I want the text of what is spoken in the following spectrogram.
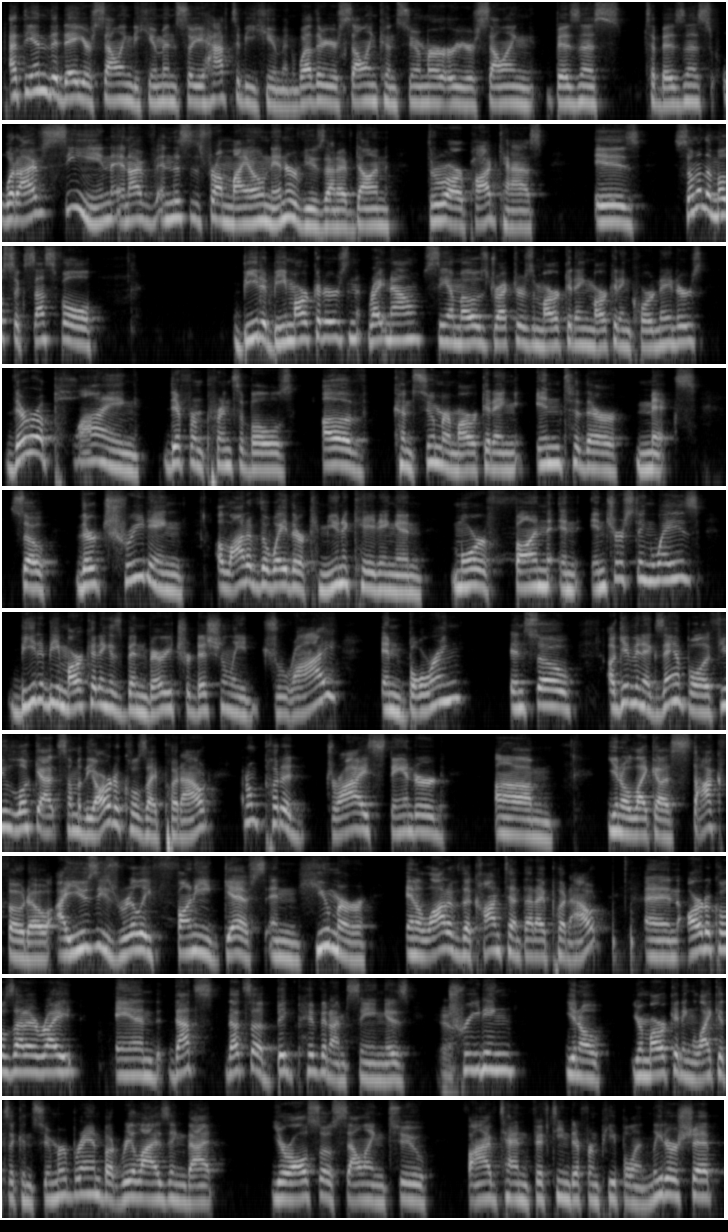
at the end of the day, you're selling to humans. So you have to be human, whether you're selling consumer or you're selling business to business. What I've seen, and I've, and this is from my own interviews that I've done through our podcast, is some of the most successful B2B marketers right now, CMOs, directors of marketing, marketing coordinators, they're applying different principles of consumer marketing into their mix. So they're treating a lot of the way they're communicating in more fun and interesting ways. B2B marketing has been very traditionally dry and boring. And so I'll give you an example. If you look at some of the articles I put out, I don't put a dry standard um you know like a stock photo i use these really funny gifs and humor in a lot of the content that i put out and articles that i write and that's that's a big pivot i'm seeing is yeah. treating you know your marketing like it's a consumer brand but realizing that you're also selling to 5, 10, 15 different people in leadership.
